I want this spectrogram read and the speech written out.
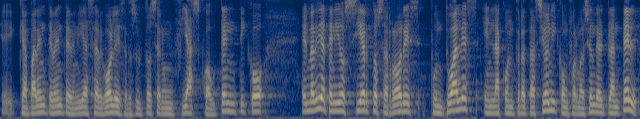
eh, que aparentemente venía a hacer goles, resultó ser un fiasco auténtico. El Madrid ha tenido ciertos errores puntuales en la contratación y conformación del plantel.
